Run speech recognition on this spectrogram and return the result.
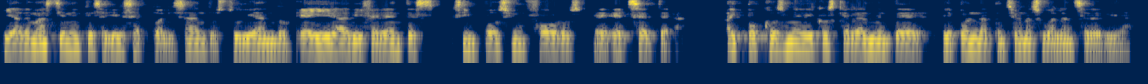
Y además tienen que seguirse actualizando, estudiando e ir a diferentes simposios, foros, e, etcétera. Hay pocos médicos que realmente le ponen atención a su balance de vida.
